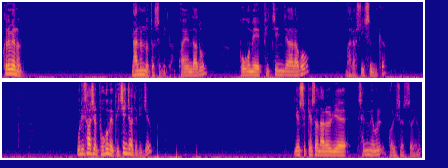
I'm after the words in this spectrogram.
그러면은 나는 어떻습니까? 과연 나도 복음의 빚진 자라고 말할 수 있습니까? 우리 사실 복음의 빚진 자들이죠. 예수께서 나를 위해 생명을 버리셨어요.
